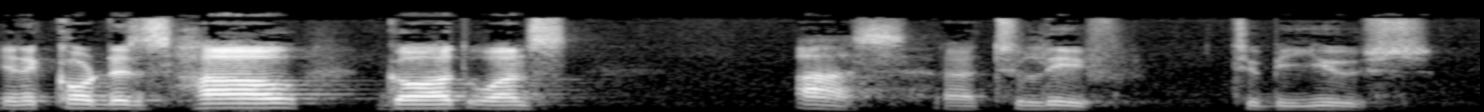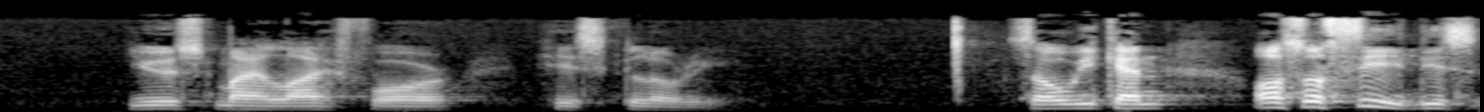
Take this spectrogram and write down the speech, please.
in accordance how God wants us uh, to live, to be used. Use my life for His glory. So we can also see this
